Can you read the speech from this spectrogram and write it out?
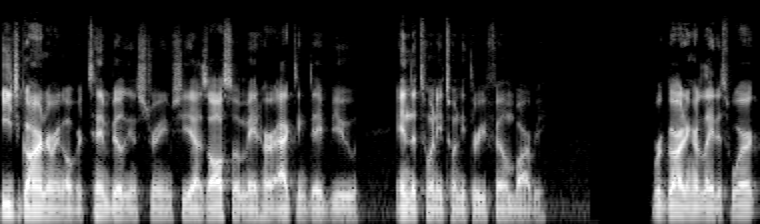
each garnering over 10 billion streams. She has also made her acting debut in the 2023 film Barbie. Regarding her latest work,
